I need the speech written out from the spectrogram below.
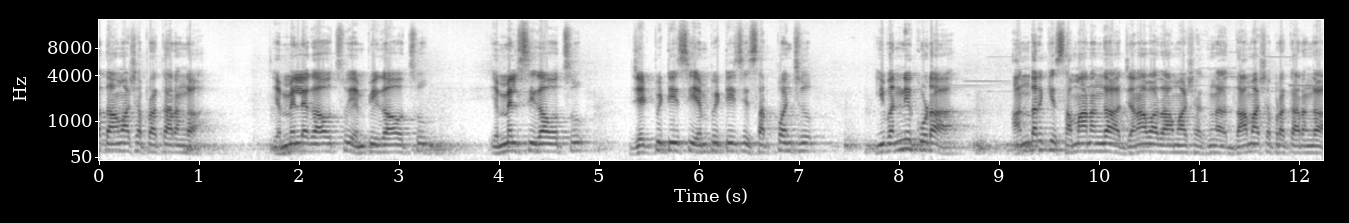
దామాషా ప్రకారంగా ఎమ్మెల్యే కావచ్చు ఎంపీ కావచ్చు ఎమ్మెల్సీ కావచ్చు జెడ్పీటీసీ ఎంపీటీసీ సర్పంచ్ ఇవన్నీ కూడా అందరికీ సమానంగా జనాభా దామాష దామాష ప్రకారంగా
